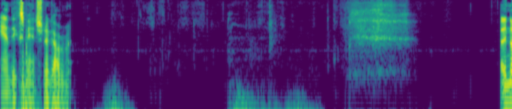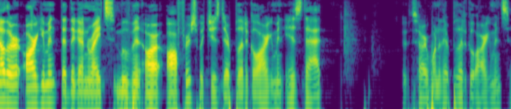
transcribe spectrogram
and the expansion of government. Another argument that the gun rights movement are, offers, which is their political argument, is that sorry, one of their political arguments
